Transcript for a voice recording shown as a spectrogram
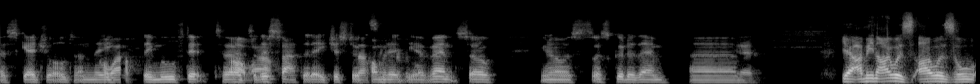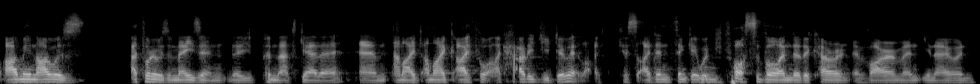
uh, scheduled, and they oh, wow. they moved it uh, oh, to wow. this Saturday just to That's accommodate incredible. the event. So, you know, it's, it's good of them. Um, yeah, yeah. I mean, I was, I was, all, I mean, I was. I thought it was amazing that you putting that together, um, and I and like I thought like, how did you do it? Like, because I didn't think it would be mm. possible under the current environment, you know, and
